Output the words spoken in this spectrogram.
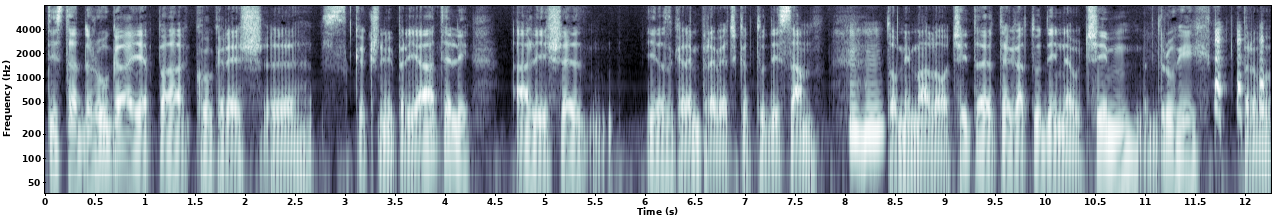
Tista druga je pa, ko greš eh, s kakšnimi prijatelji ali še jaz grem prevečkrat tudi sam. Uh -huh. To mi malo očitajo, tega tudi ne učim drugih. Prvo,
